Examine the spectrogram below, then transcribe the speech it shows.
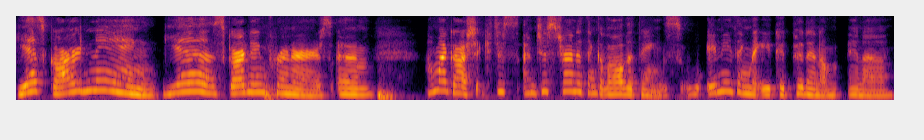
Yes, gardening. Yes, gardening pruners. Um, oh my gosh, it just I'm just trying to think of all the things. Anything that you could put in a in a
